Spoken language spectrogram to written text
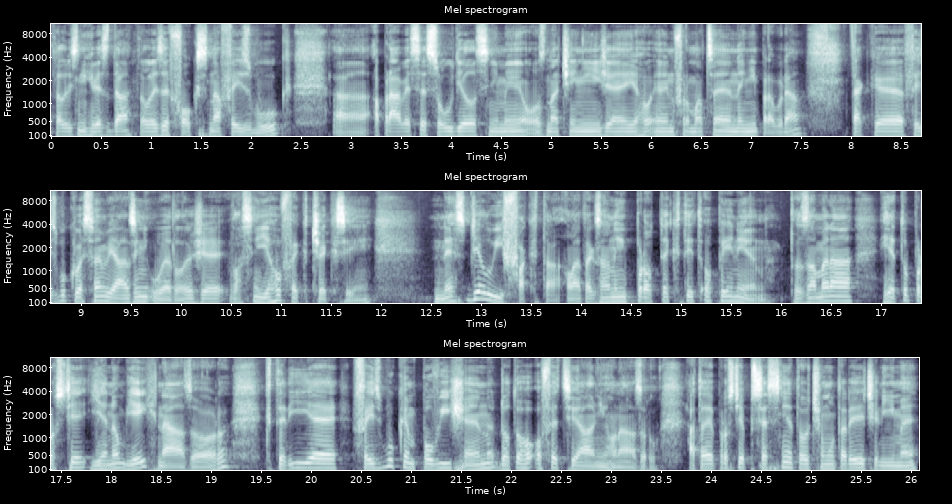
televizní hvězda televize Fox na Facebook a právě se soudil s nimi o označení, že jeho informace není pravda, tak Facebook ve svém vyjádření uvedl, že vlastně jeho fact-checkři nezdělují fakta, ale takzvaný protected opinion. To znamená, je to prostě jenom jejich názor, který je Facebookem povýšen do toho oficiálního názoru. A to je prostě přesně to, čemu tady čelíme.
